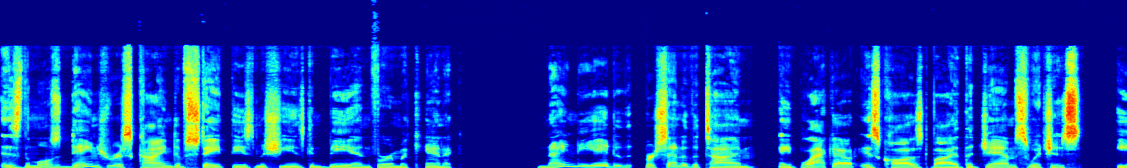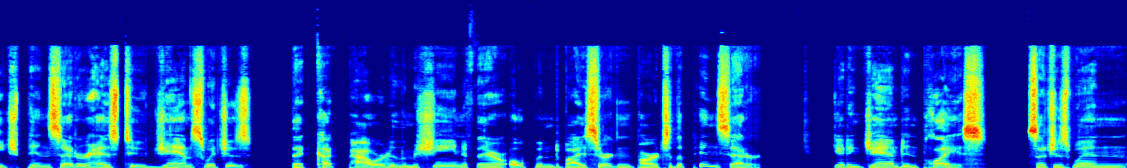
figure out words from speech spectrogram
is the most dangerous kind of state these machines can be in for a mechanic. 98% of the time, a blackout is caused by the jam switches. Each pin setter has two jam switches that cut power to the machine if they are opened by certain parts of the pin setter, getting jammed in place, such as when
